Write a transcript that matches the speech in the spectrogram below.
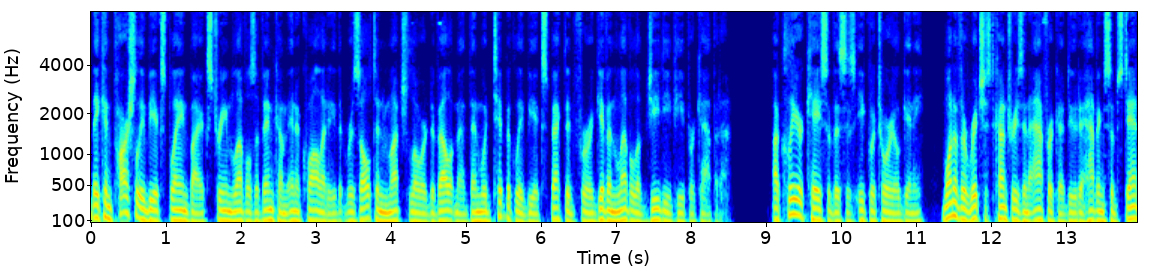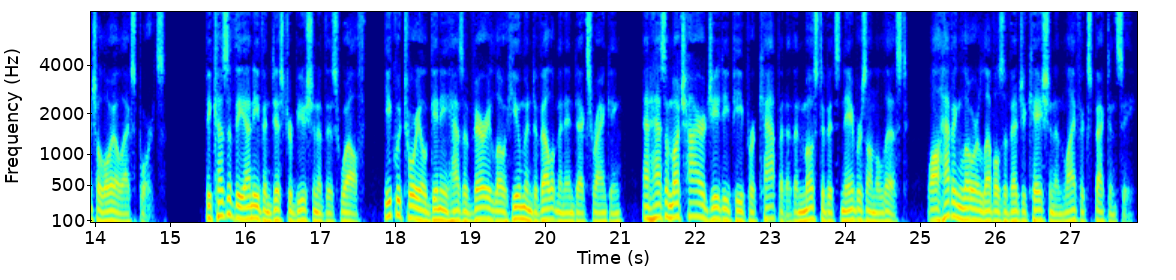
they can partially be explained by extreme levels of income inequality that result in much lower development than would typically be expected for a given level of GDP per capita. A clear case of this is Equatorial Guinea, one of the richest countries in Africa due to having substantial oil exports. Because of the uneven distribution of this wealth, Equatorial Guinea has a very low Human Development Index ranking, and has a much higher GDP per capita than most of its neighbors on the list, while having lower levels of education and life expectancy.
